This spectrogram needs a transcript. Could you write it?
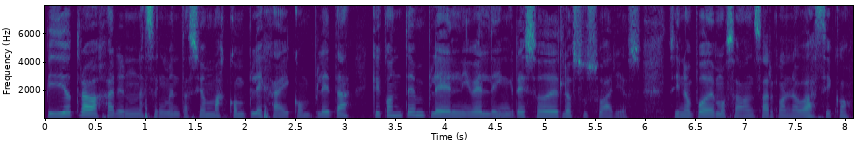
pidió trabajar en una segmentación más compleja y completa que contemple el nivel de ingreso de los usuarios. Si no podemos avanzar con lo básico,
